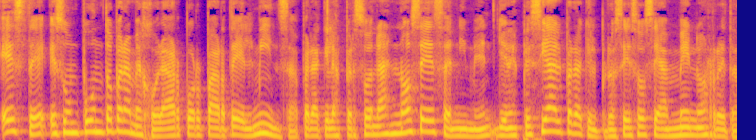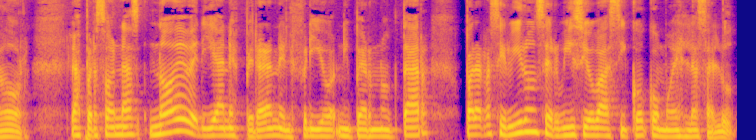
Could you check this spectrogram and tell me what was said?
Este es un punto para mejorar por parte del MINSA, para que las personas no se desanimen y en especial para que el proceso sea menos retador. Las personas no deberían esperar en el frío ni pernoctar para recibir un servicio básico como es la salud.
